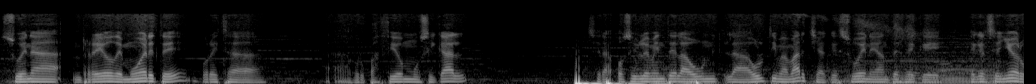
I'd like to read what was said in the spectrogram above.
Suena reo de muerte por esta agrupación musical. Será posiblemente la, la última marcha que suene antes de que, de que el Señor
